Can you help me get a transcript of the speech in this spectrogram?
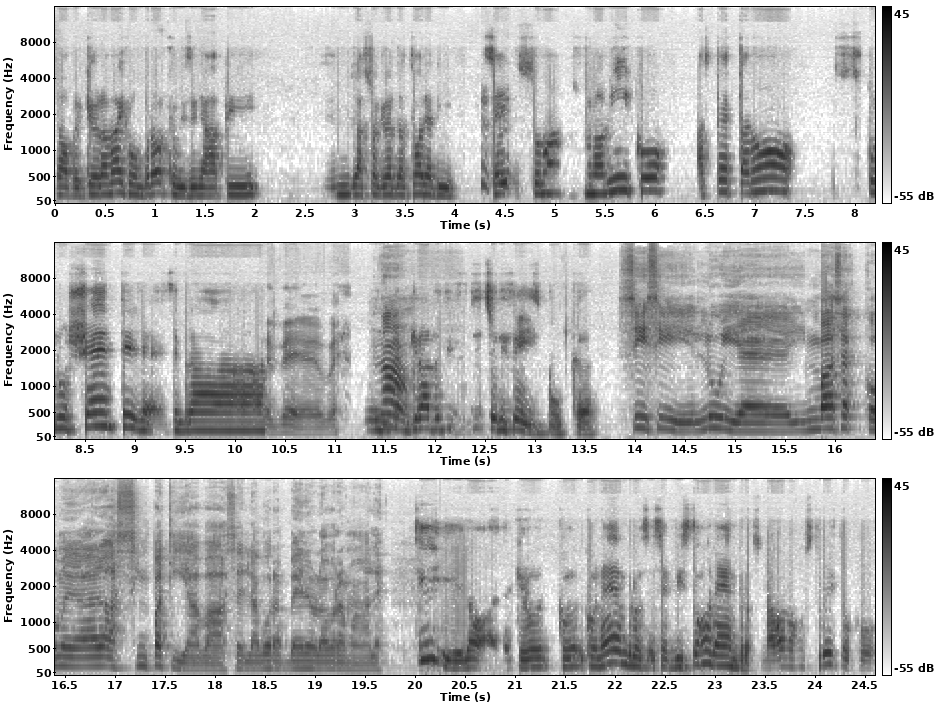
No, perché oramai con Brock bisogna capire la sua graduatoria di sei, sono, sono amico, aspetta no, sconoscente, cioè, sembra È vero, è vero. No. il grado di giudizio di Facebook. Sì, sì, lui è in base a come a, a simpatia va, se lavora bene o lavora male. Sì, no, con, con- con Ambrose, si è visto con Ambrose, ma avevano costruito con...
